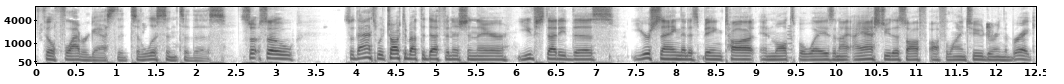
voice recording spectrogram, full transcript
feel flabbergasted to listen to this. So so. So that's we've talked about the definition there. You've studied this. You're saying that it's being taught in multiple ways, and I, I asked you this off offline too during the break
